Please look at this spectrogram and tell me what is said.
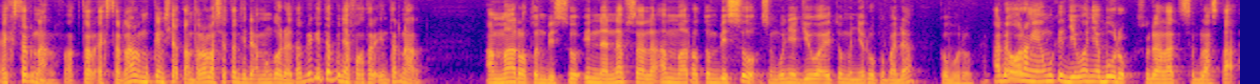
eksternal. Faktor eksternal mungkin setan, taruhlah setan tidak menggoda, tapi kita punya faktor internal. Ammaratun bisu, inna nafsa la ammaratun bisu. Sungguhnya jiwa itu menyeru kepada keburukan. Ada orang yang mungkin jiwanya buruk, sudah lat 11 tak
